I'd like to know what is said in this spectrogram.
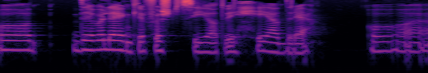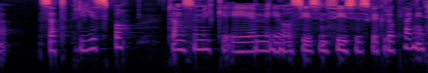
Og det vil egentlig først si at vi hedrer og eh, setter pris på dem som ikke er med oss i sin fysiske kropp lenger.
